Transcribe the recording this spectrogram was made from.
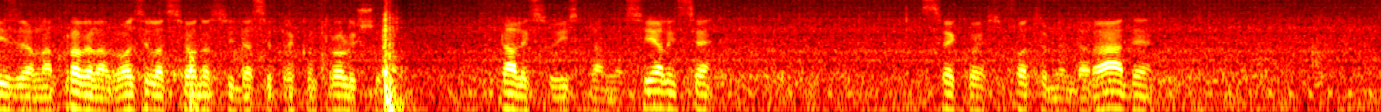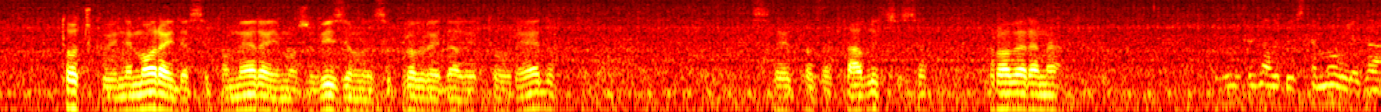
Vizualna provjera vozila se odnosi da se prekontrolišu da li su ispravne sjelice, sve koje su potrebne da rade. Točkovi ne moraju da se pomeraju, može vizualno da se provjeri da li je to u redu. Sve je to za tablicu se provjerena. Da li biste mogli da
